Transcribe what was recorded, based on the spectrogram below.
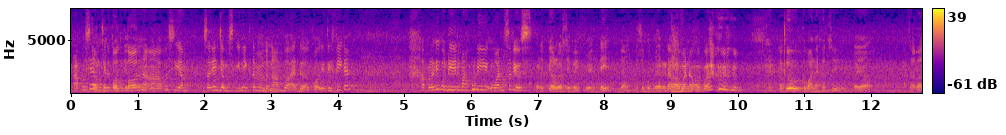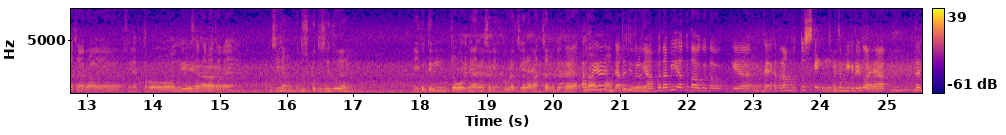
apa sih yang kita tonton. nah, apa sih yang misalnya jam segini kita nonton apa ada kok di TV kan? Apalagi kok di rumahku nih one serius. Apalagi kalau SCTV eh jangan disebut merek. Nggak apa apa itu kebanyakan sih kayak acara-acara ya sinetron terus Iya. acara-acara yang apa sih yang putus-putus itu yang ngikutin cowoknya yang selingkuh dan segala macam itu kayak apa ya nggak tahu judulnya apa tapi aku tahu aku tahu. Kayak kayak katakan putus kayak Hmm. semacam kayak gitu itu lah ya. Dan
